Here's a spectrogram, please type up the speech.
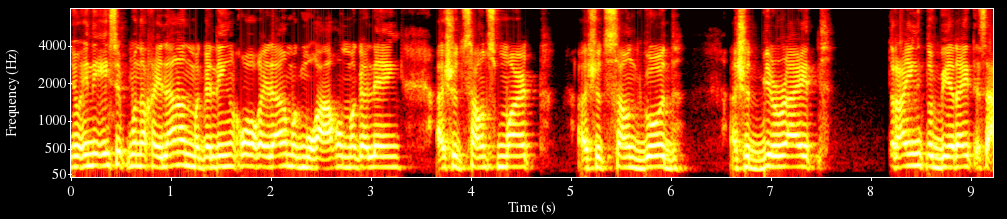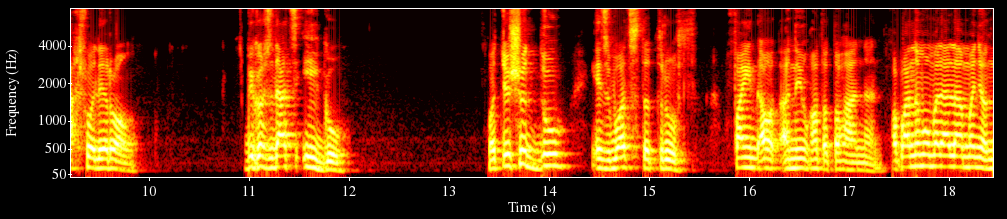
Yung iniisip mo na kailangan magaling ako, kailangan magmukha akong magaling, I should sound smart, I should sound good, I should be right. Trying to be right is actually wrong. Because that's ego. What you should do is what's the truth find out ano yung katotohanan. Paano mo malalaman yon?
